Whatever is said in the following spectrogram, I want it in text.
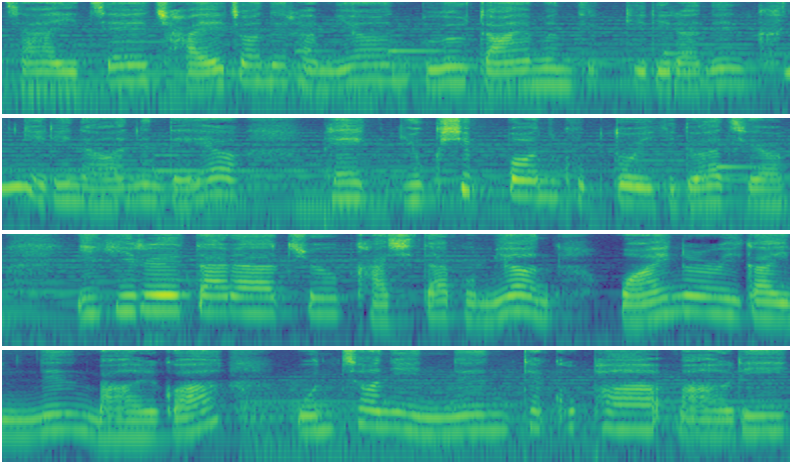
자, 이제 좌회전을 하면 블루 다이아몬드 길이라는 큰 길이 나왔는데요. 160번 국도이기도 하지요. 이 길을 따라 쭉 가시다 보면 와이너리가 있는 마을과 온천이 있는 테코파 마을이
